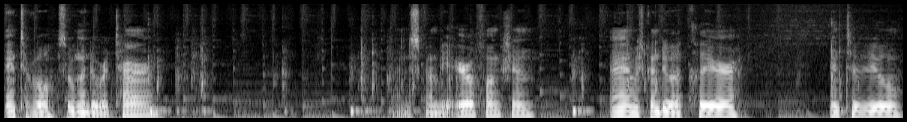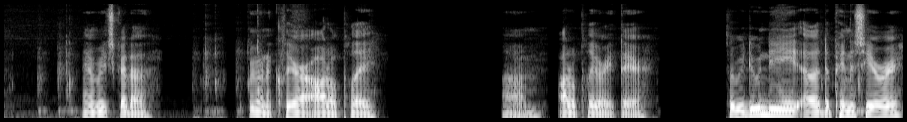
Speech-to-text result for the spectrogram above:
interval. So we're gonna do return. And it's gonna be an arrow function, and we're just gonna do a clear interview, and we're just gonna we're gonna clear our autoplay um, autoplay right there. So we do need a dependency array,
